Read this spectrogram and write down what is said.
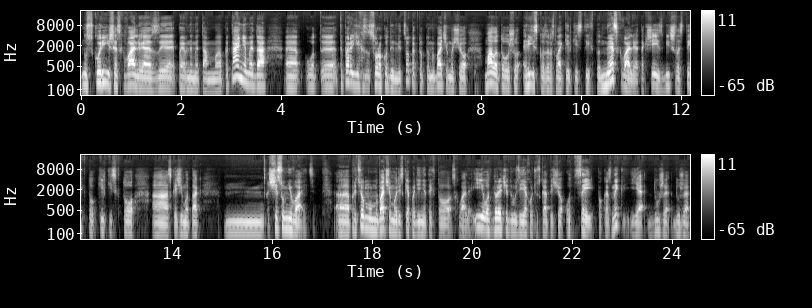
ну скоріше схвалює з певними там е, питаннями. Да? Е, От тепер їх 41%. Тобто ми бачимо, що мало того, що різко зросла кількість тих, хто не схвалює, так ще й збільшилась тих, хто кількість, хто, скажімо так, ще сумнівається. При цьому ми бачимо різке падіння тих, хто схвалює. І от, до речі, друзі, я хочу сказати, що оцей показник є дуже дуже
